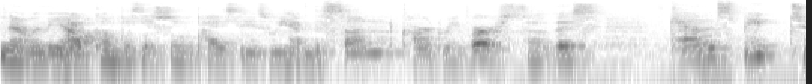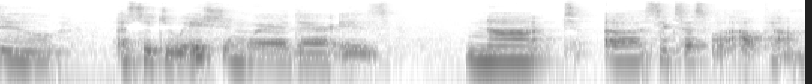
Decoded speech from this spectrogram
now, in the outcome position, Pisces, we have the Sun card reversed. So this can speak to a situation where there is not a successful outcome.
